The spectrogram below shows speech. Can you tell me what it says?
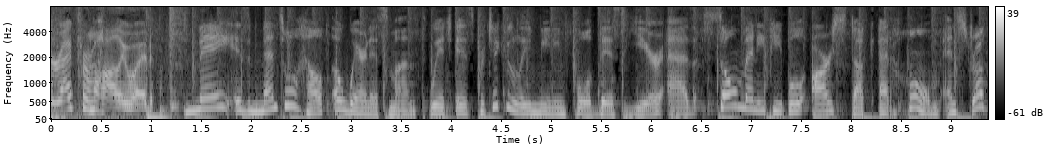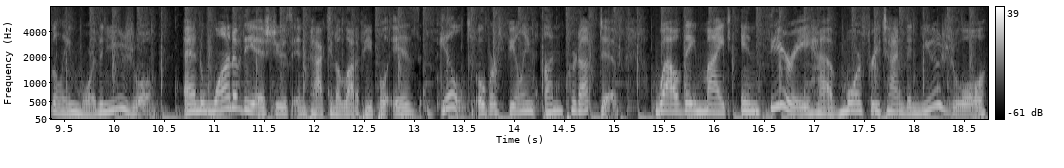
Direct from Hollywood. May is Mental Health Awareness Month, which is particularly meaningful this year as so many people are stuck at home and struggling more than usual. And one of the issues impacting a lot of people is guilt over feeling unproductive. While they might, in theory, have more free time than usual,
